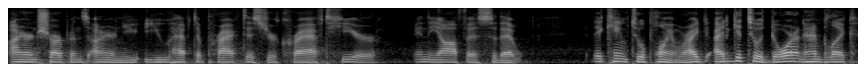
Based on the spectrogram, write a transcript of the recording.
iron sharpens iron. You, you have to practice your craft here in the office so that they came to a point where I'd, I'd get to a door and I'd be like,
